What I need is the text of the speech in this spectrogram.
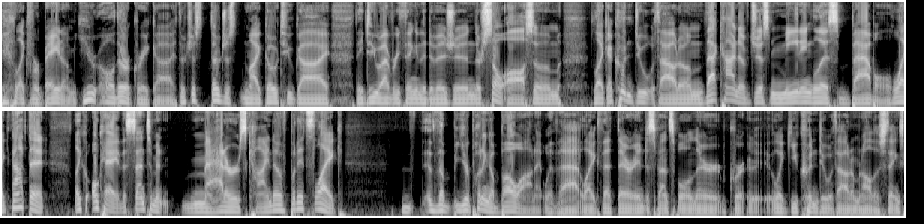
like verbatim, you're oh, they're a great guy. They're just they're just my go-to guy. They do everything in the division. They're so awesome. Like I couldn't do it without them. That kind of just meaningless babble. Like not that like okay, the sentiment matters kind of, but it's like the you're putting a bow on it with that like that they're indispensable and they're like you couldn't do without them and all those things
